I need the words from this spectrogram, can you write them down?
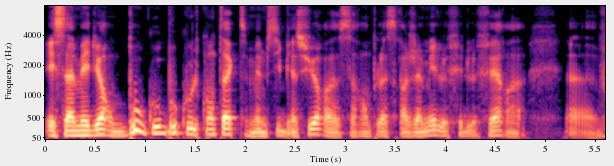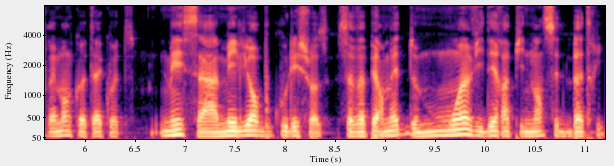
Et ça améliore beaucoup, beaucoup le contact, même si bien sûr, ça remplacera jamais le fait de le faire euh, euh, vraiment côte à côte. Mais ça améliore beaucoup les choses. Ça va permettre de moins vider rapidement cette batterie.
